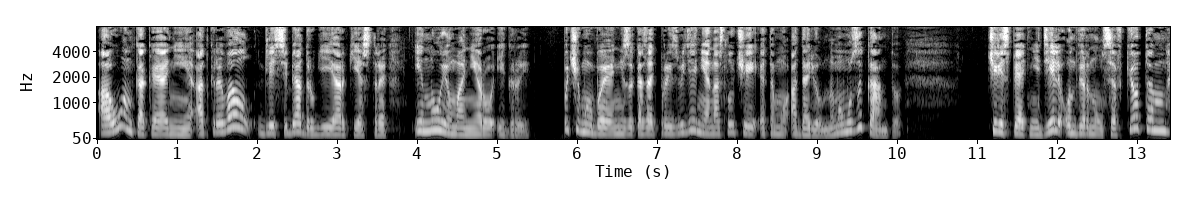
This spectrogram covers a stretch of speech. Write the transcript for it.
а он, как и они, открывал для себя другие оркестры, иную манеру игры. Почему бы не заказать произведение на случай этому одаренному музыканту? Через пять недель он вернулся в Кётен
